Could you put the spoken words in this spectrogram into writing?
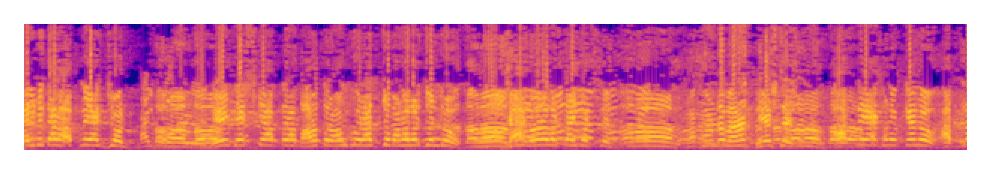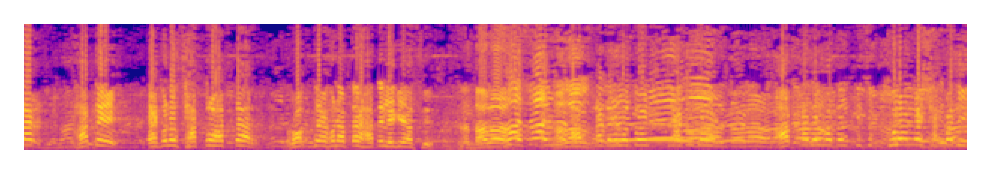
এর ভিতরে আপনি একজন। এই দেশকে আপনারা ভারতের অঙ্গ রাজ্য বানাবার জন্য যা করাবার তাই করছেন। অখণ্ড ভারত। দিয়েছে আপনি এখনও কেন আপনার হাতে এখনও ছাত্র হত্যার রক্ত এখন আপনার হাতে লেগে আছে। আপনাদের মতন আপনাদের মতন কিছু কুলাঙ্গের সাংবাদিক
